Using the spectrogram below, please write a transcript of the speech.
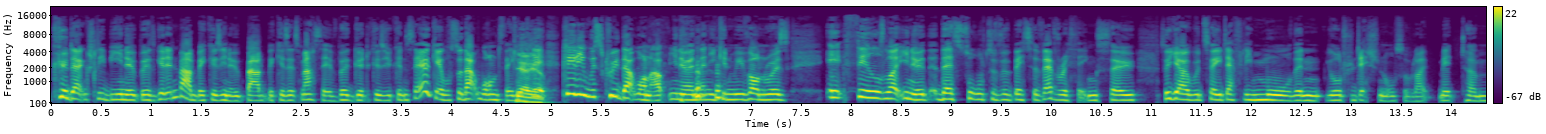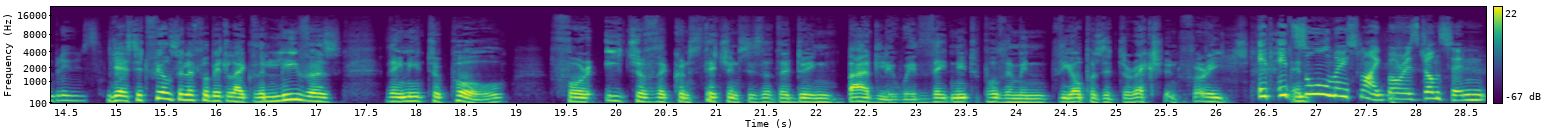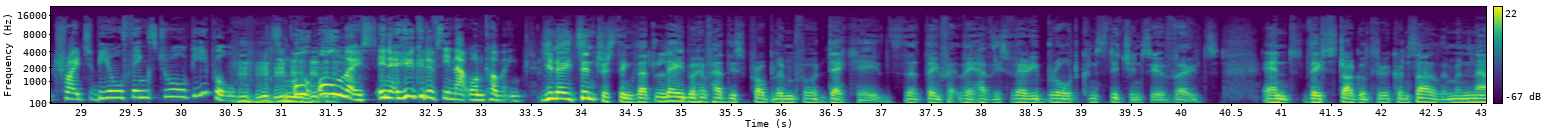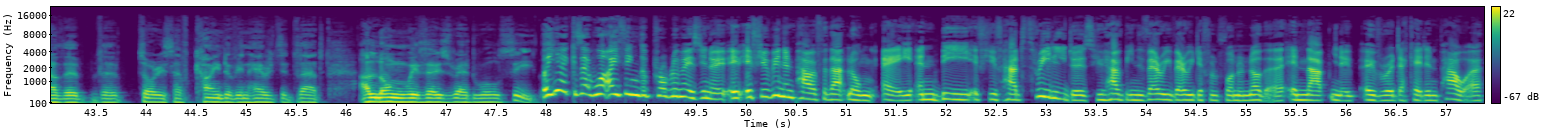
could actually be, you know, both good and bad because, you know, bad because it's massive, but good because you can say, okay, well, so that one thing, yeah, yeah. clearly we screwed that one up, you know, and then you can move on. Whereas it feels like, you know, there's sort of a bit of everything. So, so yeah, I would say definitely more than your traditional sort of like midterm blues. Yes, it feels a little bit like the levers they need to pull for each of the constituencies that they're doing badly with, they'd need to pull them in the opposite direction for each. It, it's and, almost like Boris Johnson tried to be all things to all people. all, almost. You know, who could have seen that one coming? You know, it's interesting that Labour have had this problem for decades, that they they have this very broad constituency of votes, and they struggle to reconcile them. And now the, the Tories have kind of inherited that along with those red wall seats. But yeah, because what I think the problem is, you know, if you've been in power for that long, A, and B, if you've had three leaders who have been very, very different from one another in that, you know, over a decade in power,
